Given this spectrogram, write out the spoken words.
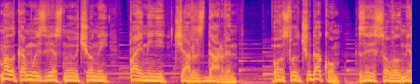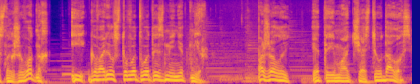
мало кому известный ученый по имени Чарльз Дарвин. Он слыл чудаком, зарисовывал местных животных и говорил, что вот-вот изменит мир. Пожалуй, это ему отчасти удалось.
